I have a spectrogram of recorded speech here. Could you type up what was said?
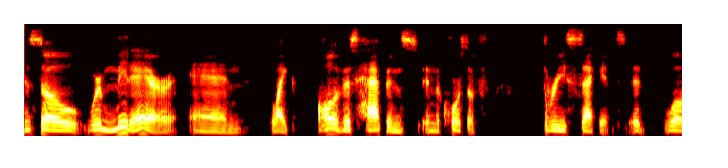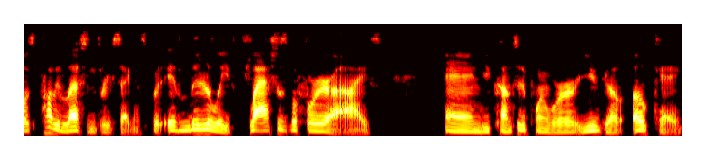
and so we're midair, and like all of this happens in the course of three seconds. It well, it's probably less than three seconds, but it literally flashes before your eyes, and you come to the point where you go, "Okay,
